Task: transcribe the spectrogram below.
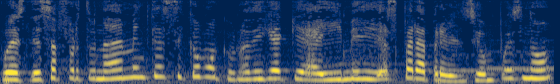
Pues desafortunadamente así como que uno diga que hay medidas para prevención, pues no,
